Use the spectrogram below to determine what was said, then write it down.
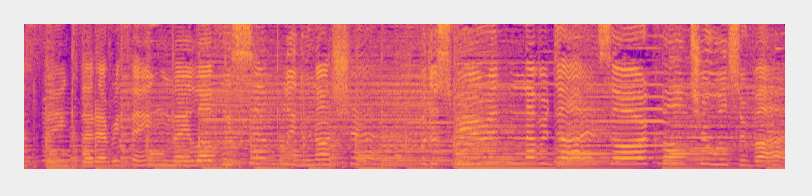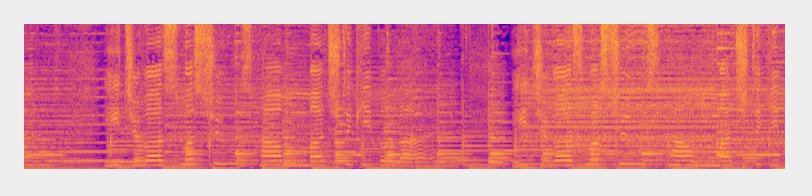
to think that everything they love we simply do not share. But the spirit never dies, our culture will survive. Each of us must choose how much to keep alive. Each of us must choose how much to keep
